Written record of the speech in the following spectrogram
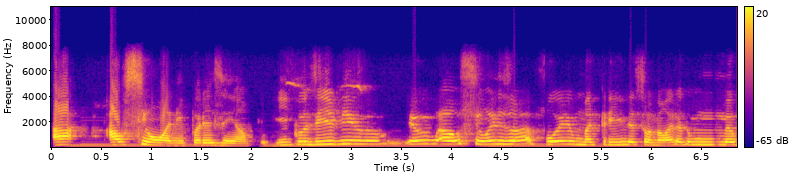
a Alcione, por exemplo. Inclusive, eu, a Alcione já foi uma trilha sonora do meu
